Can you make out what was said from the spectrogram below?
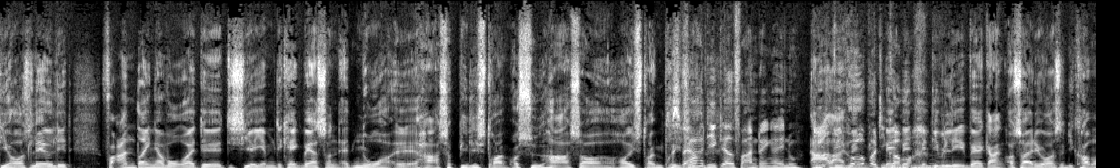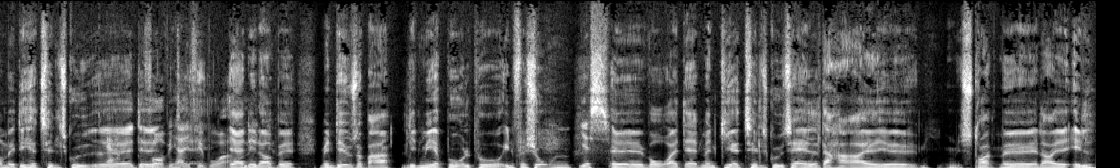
de har også lavet lidt forandringer, hvor at, øh, de siger, jamen det kan ikke være sådan, at nord øh, har så billig strøm, og syd har så høje strømpriser. Desværre har de ikke lavet forandringer endnu. Vi, nej, nej, vi håber, de men, kommer. Men, men, de vil være i gang. Og så er det jo også, at de kommer med det her tilskud. Ja, det får vi her i februar. Ja, netop. Øh, men det er jo så bare lidt mere bål på inflationen yes. øh, hvor at, at man giver et tilskud til alle, der har øh, strøm øh, eller el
